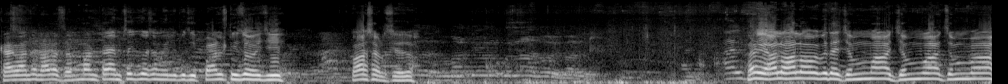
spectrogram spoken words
કાંઈ વાંધો ના હવે જમવાનો ટાઈમ થઈ ગયો છે એટલી બધી પાર્ટી જો હજી પાછળ છે જો. હે હાલો હાલો હવે બધા જમવા જમવા જમવા.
